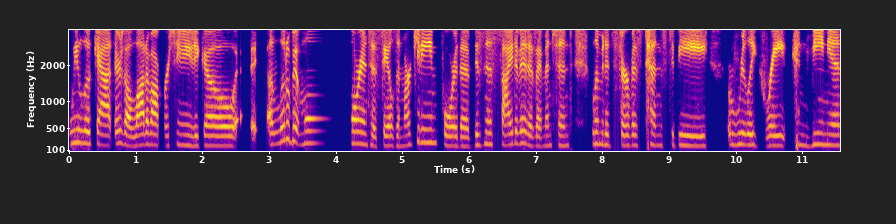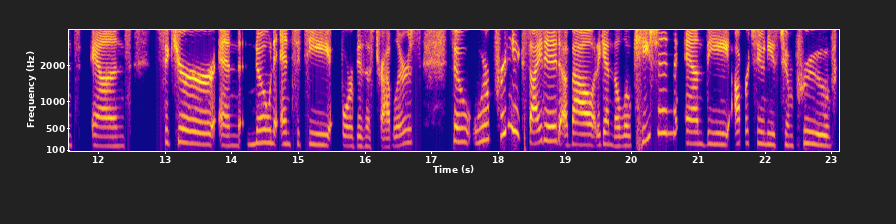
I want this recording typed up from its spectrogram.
we look at there's a lot of opportunity to go eh, a little bit more more into sales and marketing for the business side of it. As I mentioned, limited service tends to be a really great, convenient, and secure and known entity for business travelers. So we're pretty excited about, again, the location and the opportunities to improve.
